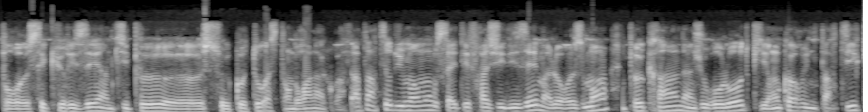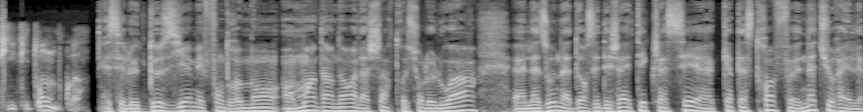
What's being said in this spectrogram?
pour sécuriser un petit peu ce coteau à cet endroit-là. À partir du moment où ça a été fragilisé, malheureusement, on peut craindre un jour ou l'autre qu'il y ait encore une partie qui, qui tombe. Quoi. Et c'est le deuxième effondrement en moins d'un an à la Chartre sur le Loir. La zone a d'ores et déjà été classée à catastrophe naturelle.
